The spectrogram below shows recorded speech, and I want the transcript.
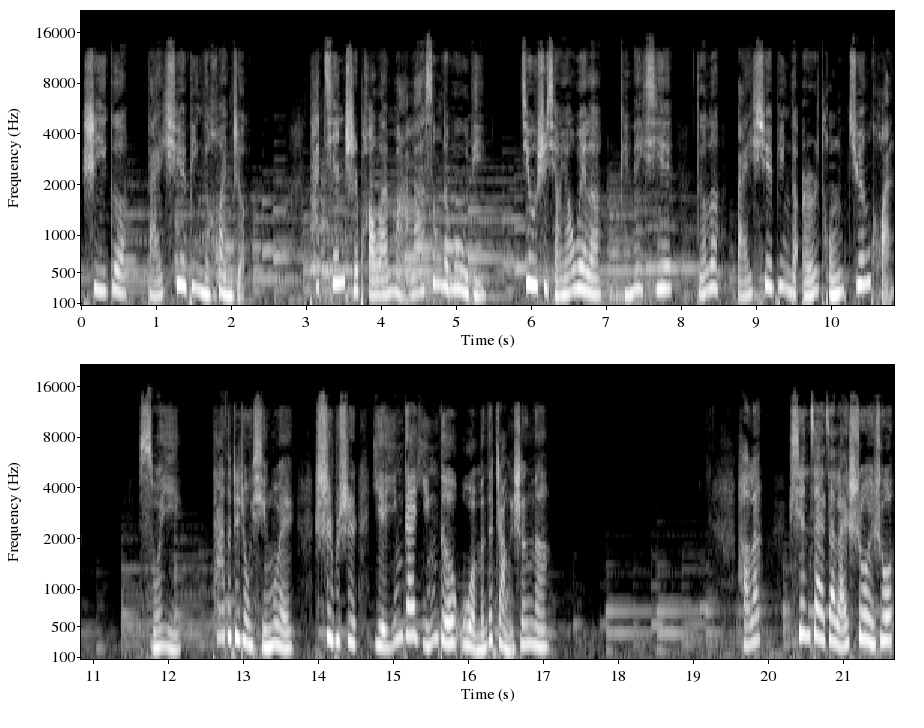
是一个白血病的患者。他坚持跑完马拉松的目的，就是想要为了给那些得了白血病的儿童捐款，所以他的这种行为是不是也应该赢得我们的掌声呢？好了，现在再来说一说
